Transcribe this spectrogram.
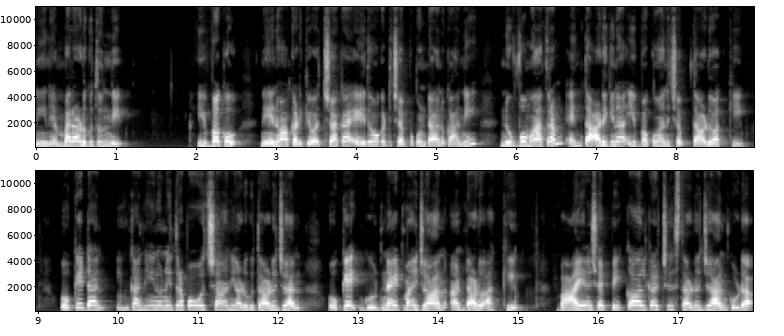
నీ నెంబర్ అడుగుతుంది. ఇవ్వకు నేను అక్కడికి వచ్చాక ఏదో ఒకటి చెప్పుకుంటాను కానీ నువ్వు మాత్రం ఎంత అడిగినా ఇవ్వకు అని చెప్తాడు అక్కి. ఓకే డన్ ఇంకా నేను నిద్రపోవచ్చా? అని అడుగుతాడు John. Okay good night my John అంటాడు అక్కి. బాయ్ అని చెప్పి కాల్ కట్ చేస్తాడు జాన్ కూడా.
